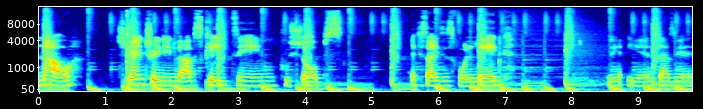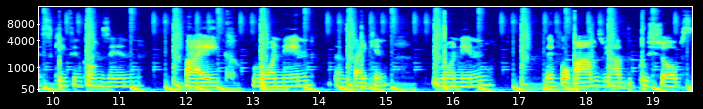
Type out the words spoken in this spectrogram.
Now, strength training, we have skating, push ups, exercises for leg. Yes, that's where skating comes in. Bike, running, that's biking, running. Then for arms, we have the push ups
